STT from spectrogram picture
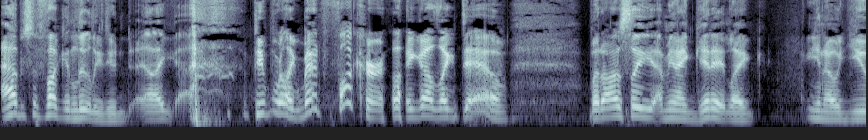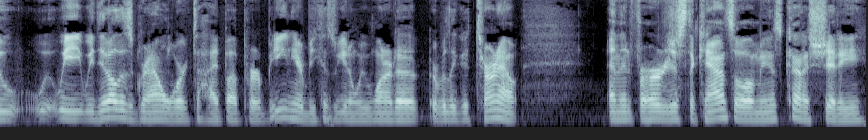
Absolutely, dude. Like, people were like, man, fuck her. Like, I was like, damn. But honestly, I mean, I get it. Like, you know, you we we did all this groundwork to hype up her being here because you know we wanted a, a really good turnout, and then for her just to cancel, I mean, it's kind of shitty.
